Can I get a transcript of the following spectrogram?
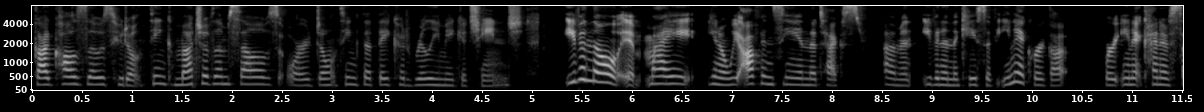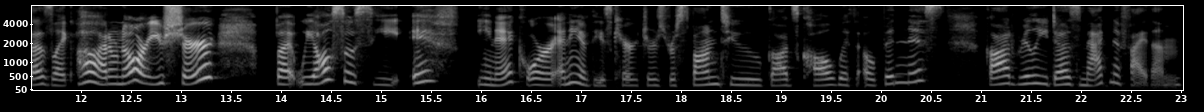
God calls those who don't think much of themselves or don't think that they could really make a change. Even though it might, you know, we often see in the text, um, and even in the case of Enoch, where God, where Enoch kind of says, like, oh, I don't know, are you sure? But we also see if Enoch or any of these characters respond to God's call with openness, God really does magnify them.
